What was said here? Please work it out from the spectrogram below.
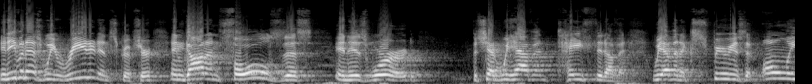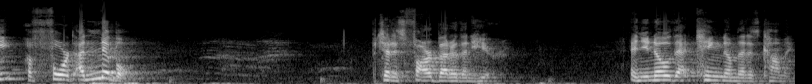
And even as we read it in Scripture, and God unfolds this in His Word, but yet we haven't tasted of it. We haven't experienced it. Only a fort, a nibble. But yet it's far better than here. And you know that kingdom that is coming.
